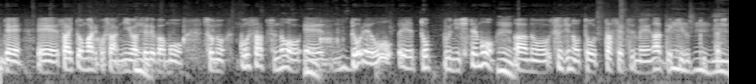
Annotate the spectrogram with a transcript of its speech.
で、えー斉藤真理子さんに言わせれば、もうその5冊の、えーどれを、えートップにしても、うん。あの筋の通った説明ができるって言ったし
